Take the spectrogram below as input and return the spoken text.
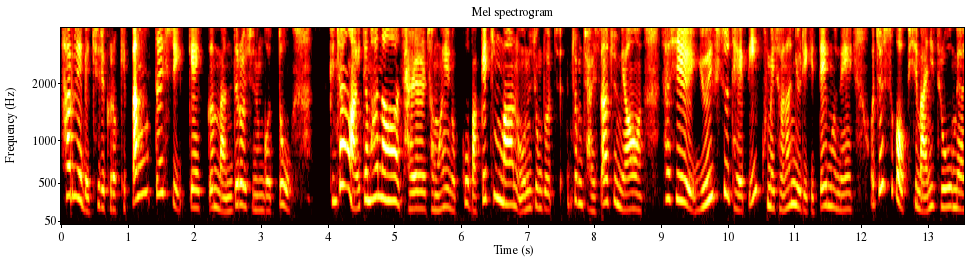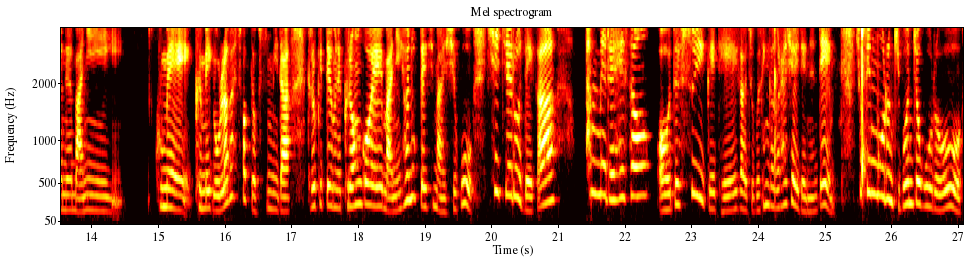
하루에 매출이 그렇게 빵 뜰 수 있게끔 만들어주는 것도 괜찮은 아이템 하나 잘 정해놓고 마케팅만 어느 정도 좀 잘 싸주면 사실 유입수 대비 구매 전환율이기 때문에 어쩔 수가 없이 많이 들어오면 은 많이 구매 금액이 올라갈 수밖에 없습니다. 그렇기 때문에 그런 거에 많이 현혹되지 마시고 실제로 내가 판매를 해서 얻을 수익에 대해 가지고 생각을 하셔야 되는데 쇼핑몰은 기본적으로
